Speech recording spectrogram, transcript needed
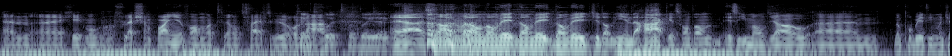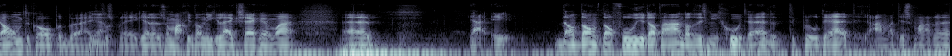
en eh geef me ook nog een fles champagne van eh, 250 euro Klinkt na. goed, wat wil je Ja, snap je, maar dan, dan, weet, dan, weet, dan weet je dat niet in de haak is. Want dan is iemand jou, ehm, dan probeert iemand jou om te kopen, bij wijze Ja. van spreken. Ja, dus zo mag je dan niet gelijk zeggen, maar ja, ik- dan, dan, dan voel je dat aan, dat is niet goed. Hè? Dat, ik bedoel, ja, het is- ja, maar het is maar, eh,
